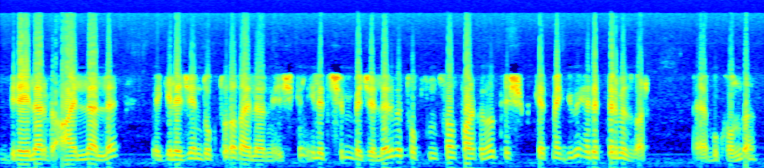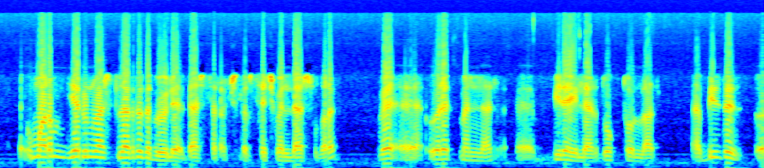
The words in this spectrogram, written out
bireyler ve ailelerle ve geleceğin doktor adaylarına ilişkin iletişim becerileri ve toplumsal farkındalığı teşvik etmek gibi hedeflerimiz var e, bu konuda. E, umarım diğer üniversitelerde de böyle dersler açılır seçmeli ders olarak ve e, öğretmenler, e, bireyler, doktorlar e, biz de e,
